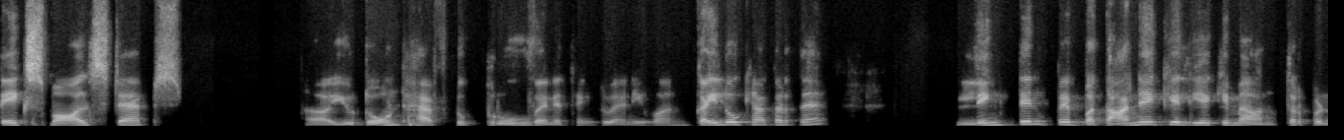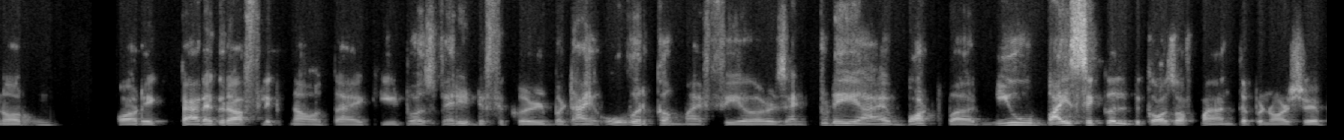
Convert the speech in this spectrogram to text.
take small steps, you don't have to prove anything to anyone कई लोग क्या करते हैं लिंक्डइन पे बताने के लिए कि मैं अंतरप्रनोर हूँ और एक पैराग्राफ लिखना होता है कि it was very difficult but I overcome my fears and today I have bought new bicycle because of my entrepreneurship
